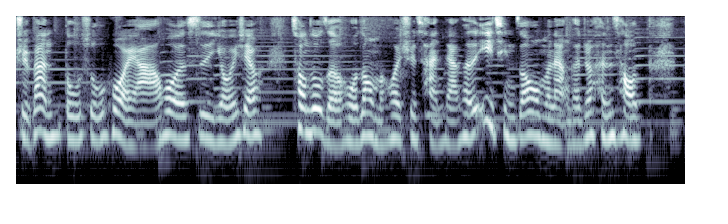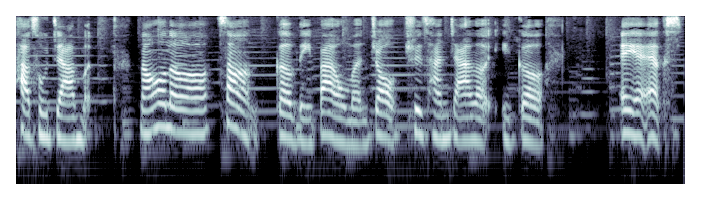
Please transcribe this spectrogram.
举办读书会啊，或者是有一些创作者活动我们会去参加。可是疫情之后我们两个就很少踏出家门。然后呢，上个礼拜我们就去参加了一个。A A X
